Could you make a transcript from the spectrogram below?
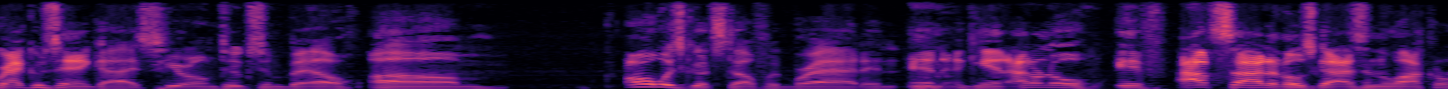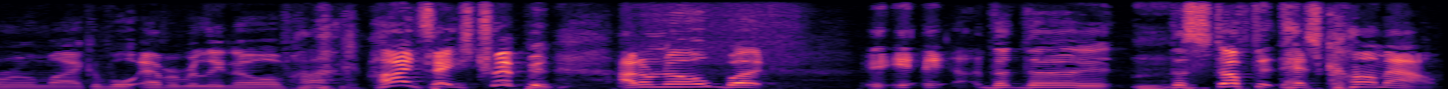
Brad Guzan, guys, here on Dukes and Bell. Um, always good stuff with Brad. And and again, I don't know if outside of those guys in the locker room, Mike, if we'll ever really know if Heinze's tripping. I don't know, but it, it, the the mm. the stuff that has come out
